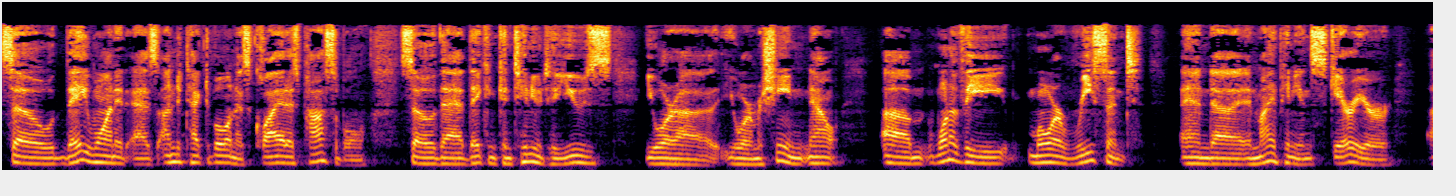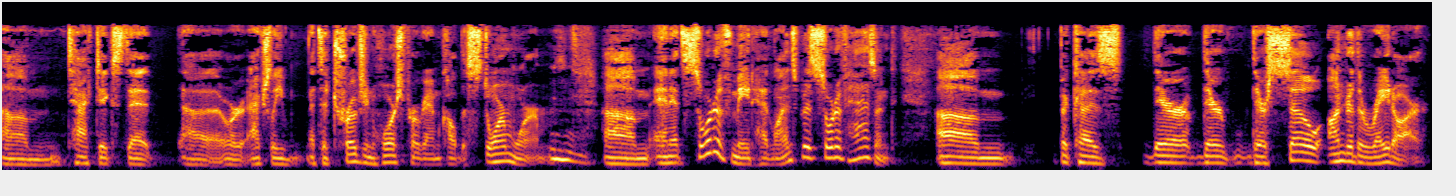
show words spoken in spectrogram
So they want it as undetectable and as quiet as possible, so that they can continue to use your uh, your machine. Now, um, one of the more recent and, uh, in my opinion, scarier um, tactics that uh, or actually it's a Trojan horse program called the Stormworm. Mm-hmm. Um, and it's sort of made headlines, but it sort of hasn't. Um, because they're, they're, they're so under the radar.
